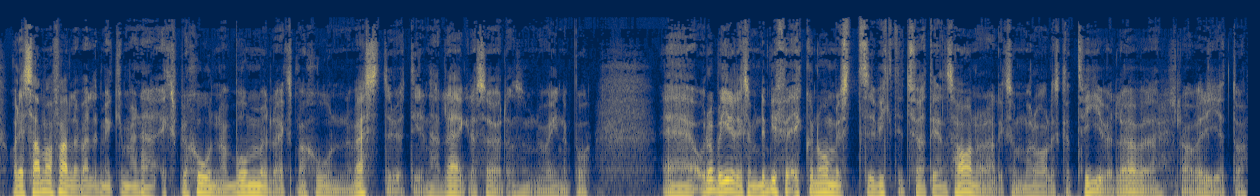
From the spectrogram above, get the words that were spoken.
Och det sammanfaller väldigt mycket med den här explosionen av bomull och expansion västerut i den här lägre södern som du var inne på. Eh, och då blir det liksom, det blir för ekonomiskt viktigt för att ens ha några liksom, moraliska tvivel över slaveriet. Då.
